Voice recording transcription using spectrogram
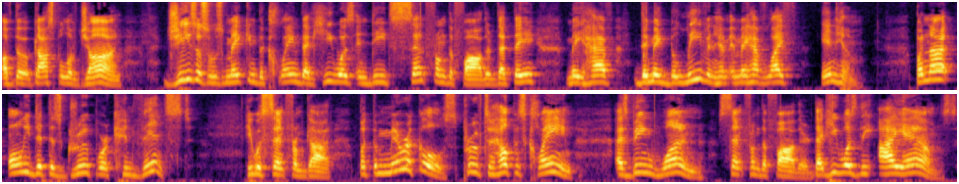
of the Gospel of John, Jesus was making the claim that he was indeed sent from the Father, that they may have, they may believe in him and may have life in him. But not only did this group were convinced he was sent from God, but the miracles proved to help his claim as being one sent from the Father, that he was the I ams.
